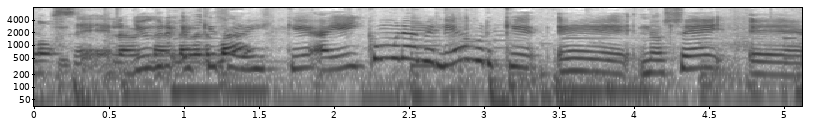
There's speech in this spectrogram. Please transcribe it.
No sé, la, yo la- creo la es que sabéis que ahí hay como una pelea porque, eh, no sé, eh,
